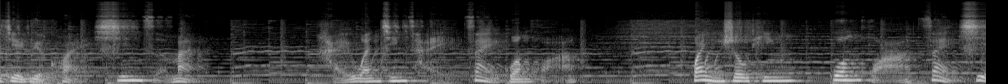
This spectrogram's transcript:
界越快，心则慢。台湾精彩，在光华。欢迎收听《光华在线》。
